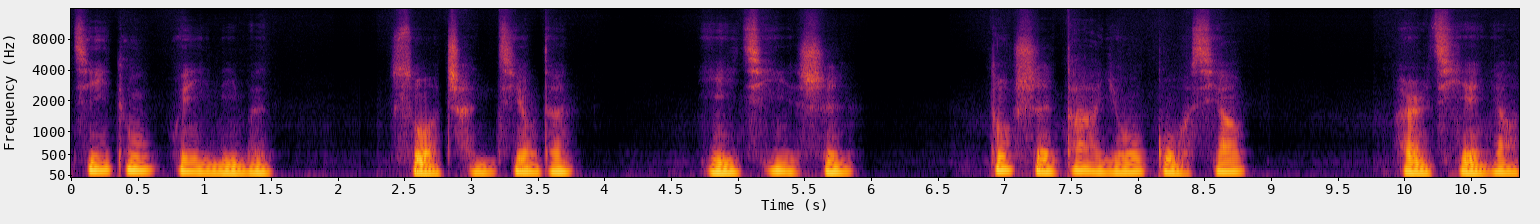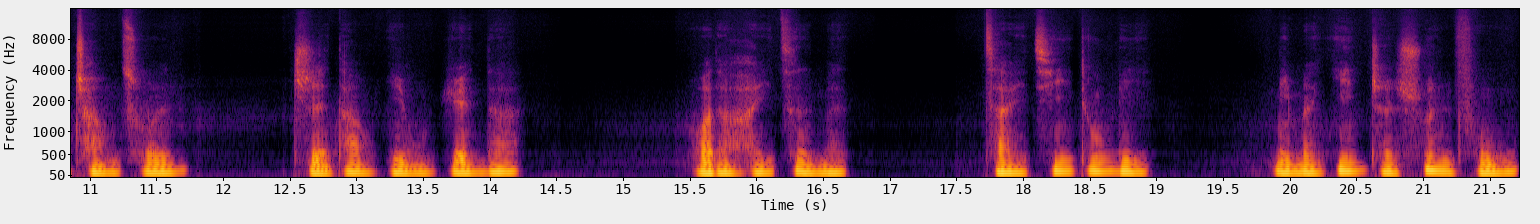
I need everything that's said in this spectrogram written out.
基督为你们所成就的一切事，都是大有果效，而且要长存，直到永远的。我的孩子们，在基督里。你们因着顺服，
